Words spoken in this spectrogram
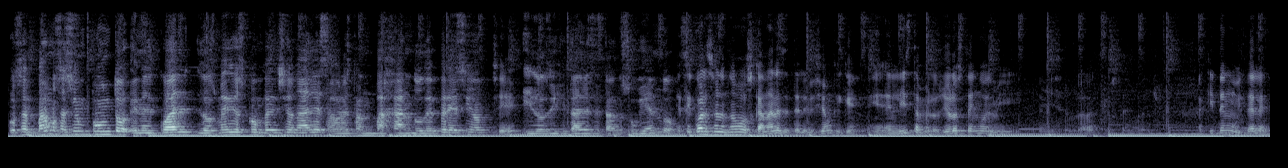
o sea, vamos hacia un punto en el cual los medios convencionales ahora están bajando de precio y los digitales están subiendo. ¿Cuáles son los nuevos canales de televisión, Kike? Enlístamelos, yo los tengo en mi, celular. Aquí tengo mi tele.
